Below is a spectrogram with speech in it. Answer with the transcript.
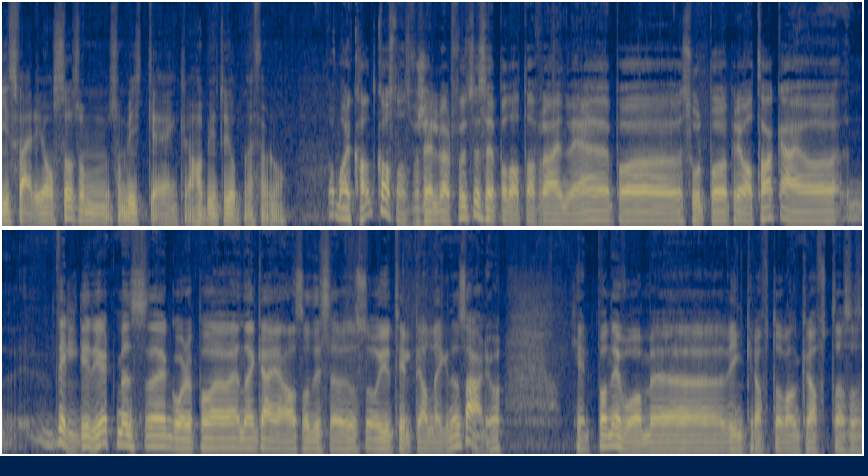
i Sverige også som, som vi ikke egentlig har begynt å jobbe med før nå. Og Markant kostnadsforskjell, i hvert fall hvis du ser på data fra NVE på sol på privattak, er jo veldig dyrt. Mens eh, går du på Energeia, altså disse og utility-anleggene, så er det jo helt på nivå med vindkraft og vannkraft. Altså,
